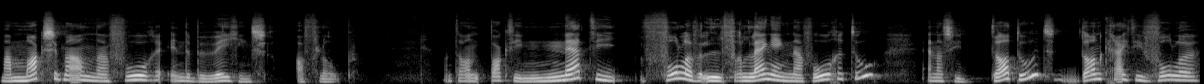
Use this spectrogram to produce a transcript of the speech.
maar maximaal naar voren in de bewegingsafloop. Want dan pakt hij net die volle verlenging naar voren toe. En als hij dat doet, dan krijgt hij volle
